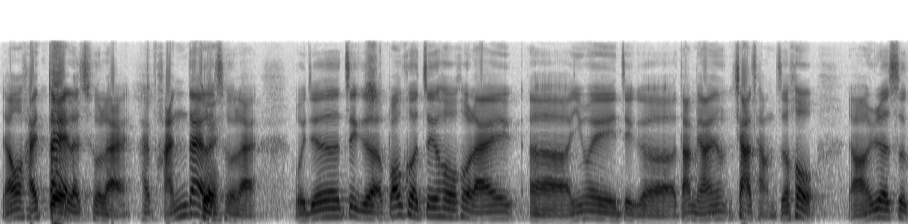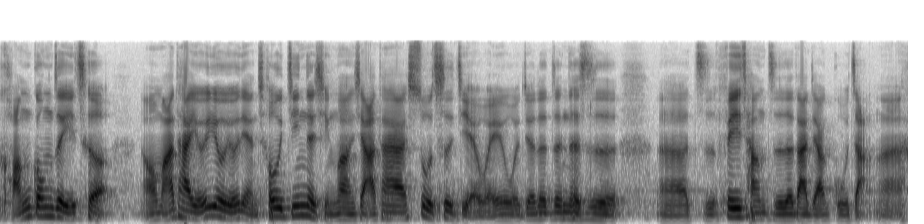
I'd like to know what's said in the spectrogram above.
然后还带了出来，还盘带了出来。我觉得这个包括最后后来呃，因为这个达米安下场之后，然后热刺狂攻这一侧，然后马塔又又有点抽筋的情况下，他还数次解围，我觉得真的是呃值非常值得大家鼓掌啊。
